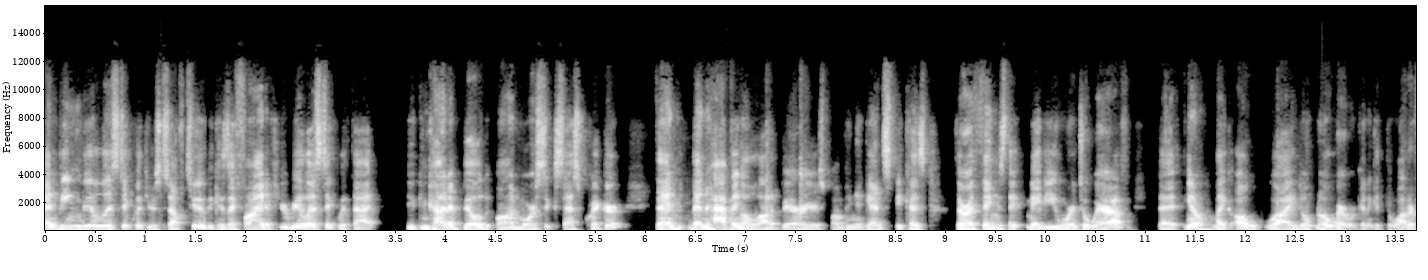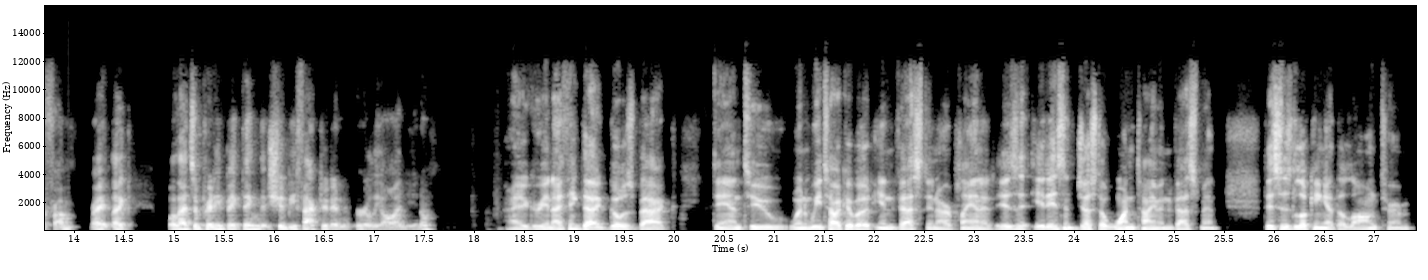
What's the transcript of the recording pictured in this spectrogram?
and being realistic with yourself too because i find if you're realistic with that you can kind of build on more success quicker than than having a lot of barriers bumping against because there are things that maybe you weren't aware of that you know like oh well i don't know where we're going to get the water from right? Like well that's a pretty big thing that should be factored in early on you know? I agree and i think that goes back dan to when we talk about invest in our planet is it, it isn't just a one-time investment this is looking at the long term.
